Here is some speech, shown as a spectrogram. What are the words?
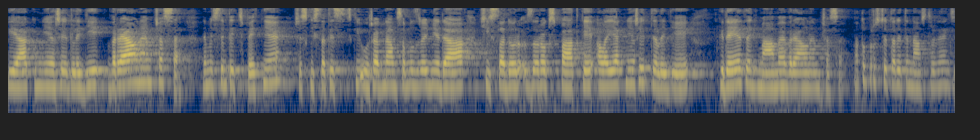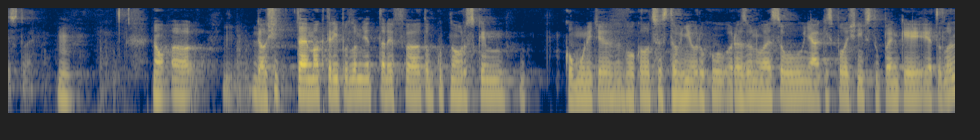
jak měřit lidi v reálném čase. Nemyslím teď zpětně, Český statistický úřad nám samozřejmě dá čísla do, do rok zpátky, ale jak měřit ty lidi, kde je teď máme v reálném čase. Na to prostě tady ten nástroj neexistuje. Hmm. No, uh, další téma, který podle mě tady v tom kutnohorském komunitě v okolo cestovního ruchu rezonuje, jsou nějaký společné vstupenky. Je tohle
